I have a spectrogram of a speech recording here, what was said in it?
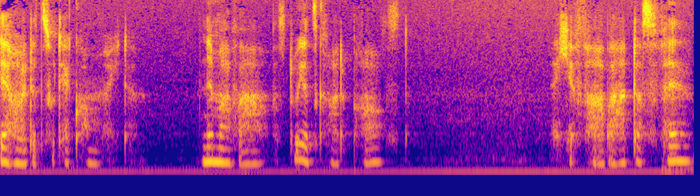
der heute zu dir kommen möchte. Nimm mal wahr, was du jetzt gerade brauchst. Welche Farbe hat das Fell?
